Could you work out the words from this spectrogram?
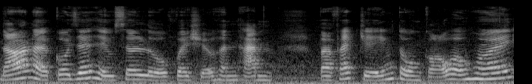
Đó là cô giới thiệu sơ lược về sự hình thành và phát triển tuồng cổ ở Huế.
